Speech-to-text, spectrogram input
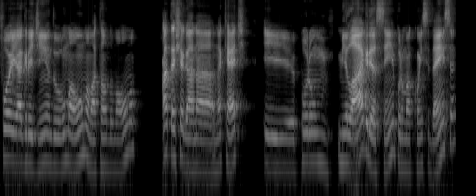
foi agredindo uma a uma, matando uma a uma, até chegar na, na Cat. E por um milagre, assim, por uma coincidência,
